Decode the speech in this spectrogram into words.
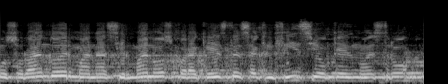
Orando, hermanas y hermanos, para que este sacrificio que es nuestro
